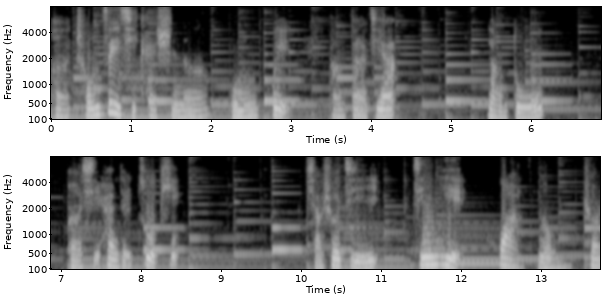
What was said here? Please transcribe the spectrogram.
呃，从这一期开始呢，我们会帮大家朗读啊、喜汉的作品小说集《今夜化浓妆》。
